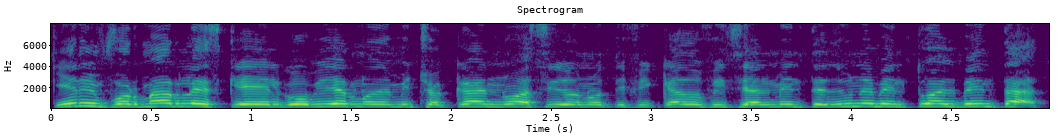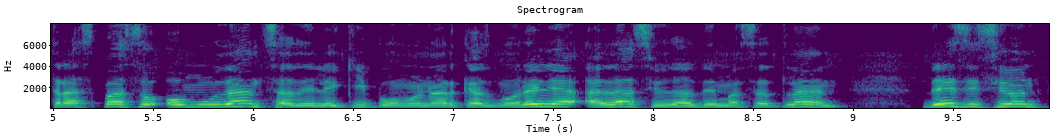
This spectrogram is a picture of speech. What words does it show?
Quiero informarles que el gobierno de Michoacán no ha sido notificado oficialmente de una eventual venta, traspaso o mudanza del equipo Monarcas Morelia a la ciudad de Mazatlán. Decisión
